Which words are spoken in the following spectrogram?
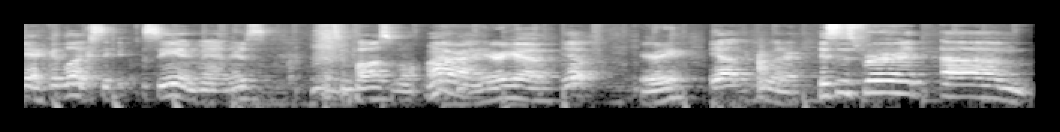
yeah, good luck see- seeing, man. There's, it's impossible. All All right, right. here we go. Yep. You ready? Yep. Winner. This is for um.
